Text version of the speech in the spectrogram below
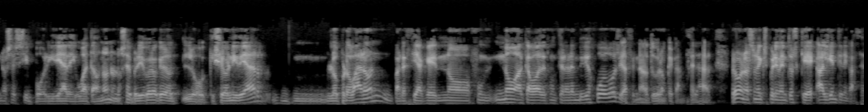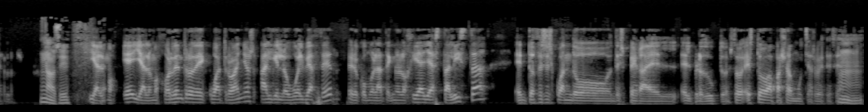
no sé si por idea de Iwata o no, no lo sé, pero yo creo que lo, quisieron idear, mm, lo probaron, parecía que no, no acababa de funcionar en videojuegos y al final lo tuvieron que cancelar. Pero bueno, son experimentos que alguien tiene que hacerlos. No, sí. Y a, lo, eh, y a lo mejor dentro de cuatro años alguien lo vuelve a hacer, pero como la tecnología ya está lista, entonces es cuando despega el, producto. Esto, esto ha pasado muchas veces. ¿eh? Mm.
